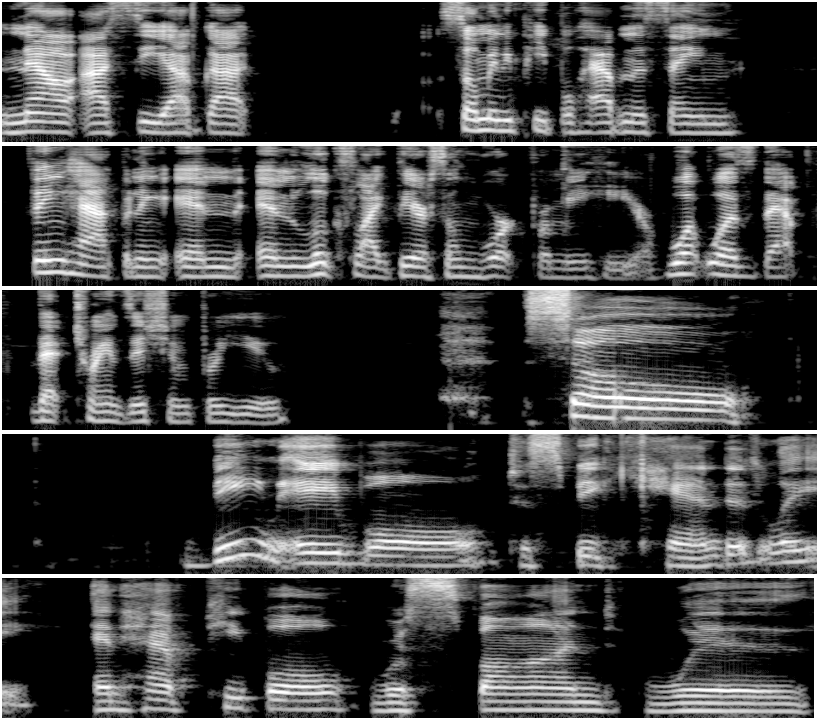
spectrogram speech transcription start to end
now I see I've got so many people having the same thing happening and and looks like there's some work for me here. What was that that transition for you? So, being able to speak candidly and have people respond with,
